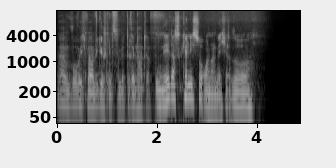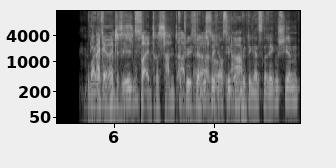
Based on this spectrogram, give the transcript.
äh, wo ich mal Videoschnipsel mit drin hatte. Nee, das kenne ich so auch noch nicht. Also, Ich meine, der hörte sich super interessant an. natürlich sehr ne? lustig Also, aussieht ja. und mit den ganzen Regenschirmen.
